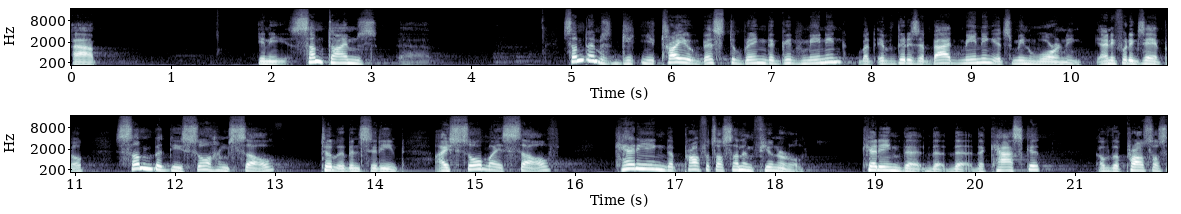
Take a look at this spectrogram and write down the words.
Uh, you know, sometimes Sometimes you try your best to bring the good meaning, but if there is a bad meaning, it's mean warning. And for example, somebody saw himself, till Ibn Sirin, I saw myself carrying the Prophet funeral, carrying the, the, the, the casket of the Prophet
